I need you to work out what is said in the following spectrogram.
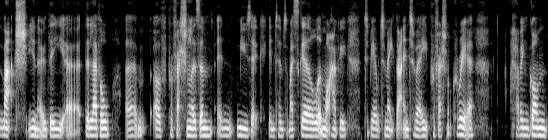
match you know the uh, the level um, of professionalism in music in terms of my skill and what have you to be able to make that into a professional career. Having gone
